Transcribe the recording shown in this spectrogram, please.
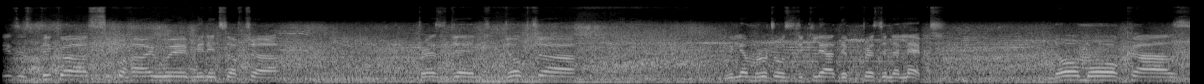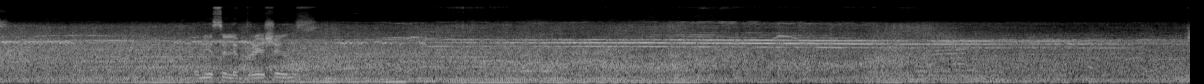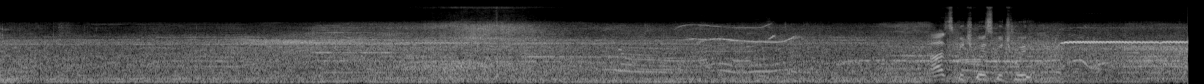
This is Thika Superhighway minutes after President Dr. William Ruto was declared the president-elect. No more cars, only celebrations. Ah, escute, escute, escute.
